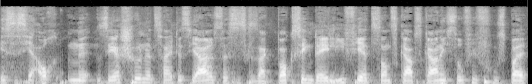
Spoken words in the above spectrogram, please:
ist es ja auch eine sehr schöne Zeit des Jahres. Das ist gesagt, Boxing Day lief jetzt, sonst gab es gar nicht so viel Fußball.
